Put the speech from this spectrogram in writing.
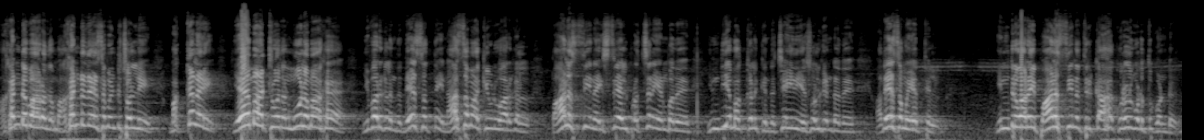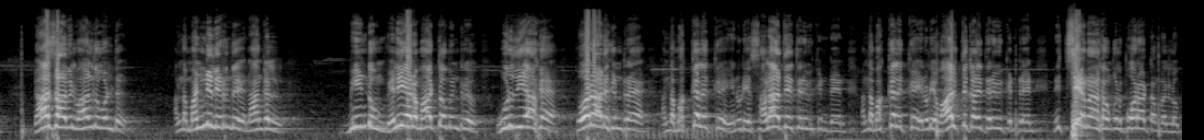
அகண்ட பாரதம் அகண்ட தேசம் என்று சொல்லி மக்களை ஏமாற்றுவதன் மூலமாக இவர்கள் இந்த தேசத்தை நாசமாக்கி விடுவார்கள். பாலஸ்தீன இஸ்ரேல் பிரச்சனை என்பது இந்திய மக்களுக்கு இந்த செய்தியை சொல்கின்றது. அதே சமயத்தில் இன்று வரை பாலஸ்தீனத்திற்காக குரல் கொடுத்து கொண்டு காசாவில் வாழ்ந்து கொண்டு அந்த மண்ணில் இருந்து நாங்கள் மீண்டும் வெளியேற மாட்டோம் என்று உறுதியாக போராடுகின்ற அந்த மக்களுக்கு என்னுடைய சலாத்தை தெரிவிக்கின்றேன். அந்த மக்களுக்கு என்னுடைய வாழ்த்துக்களை தெரிவிக்கின்றேன். நிச்சயமாக உங்கள் போராட்டம் வெல்லும்.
